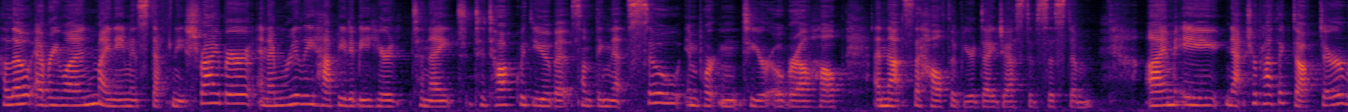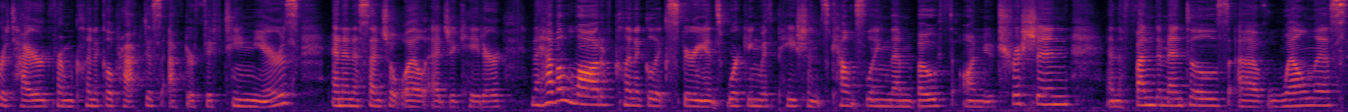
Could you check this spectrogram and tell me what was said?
Hello everyone, my name is Stephanie Schreiber and I'm really happy to be here tonight to talk with you about something that's so important to your overall health and that's the health of your digestive system. I'm a naturopathic doctor, retired from clinical practice after 15 years, and an essential oil educator. And I have a lot of clinical experience working with patients, counseling them both on nutrition and the fundamentals of wellness,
